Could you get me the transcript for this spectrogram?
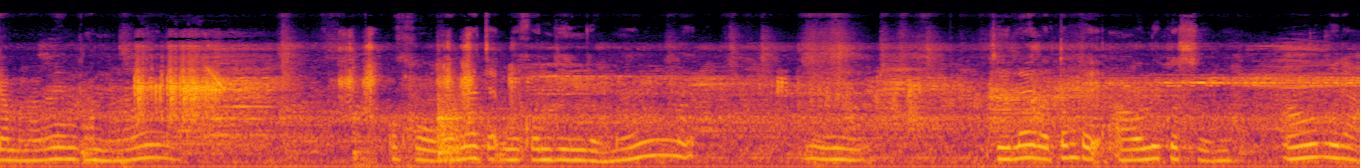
จะมาเล่นกันนะ โอ้โห น่าจะมีคนยิงอยู่มั้งเนี่ยอืม ทีแรกเราต้องไปเอาลูกกระสุน เอาไม่ได้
